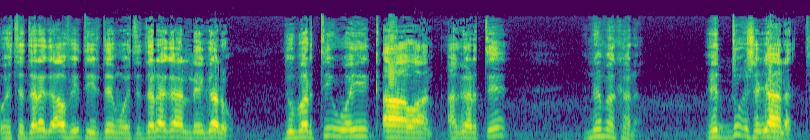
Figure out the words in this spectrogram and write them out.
wayta dalagaa ofiitiif deemu wayta dalagaa illee galu dubartii wayii qaawaan agarte nama kana hedduu isa jaalatte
